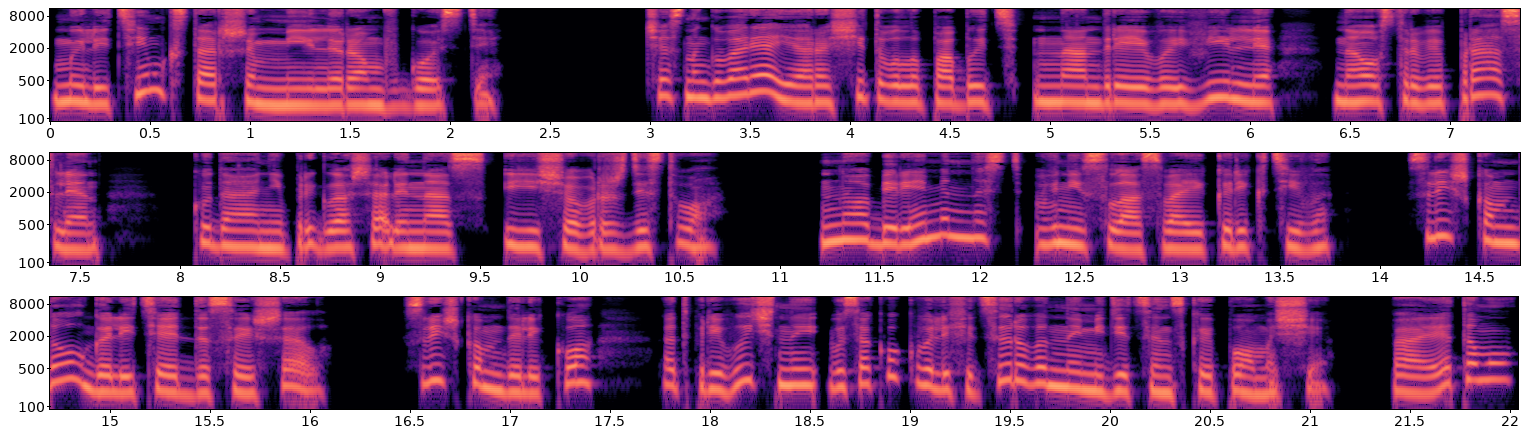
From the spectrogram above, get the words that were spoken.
мы летим к старшим Миллерам в гости. Честно говоря, я рассчитывала побыть на Андреевой вилле на острове Праслен, куда они приглашали нас еще в Рождество. Но беременность внесла свои коррективы. Слишком долго лететь до Сейшел, слишком далеко от привычной высококвалифицированной медицинской помощи. Поэтому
